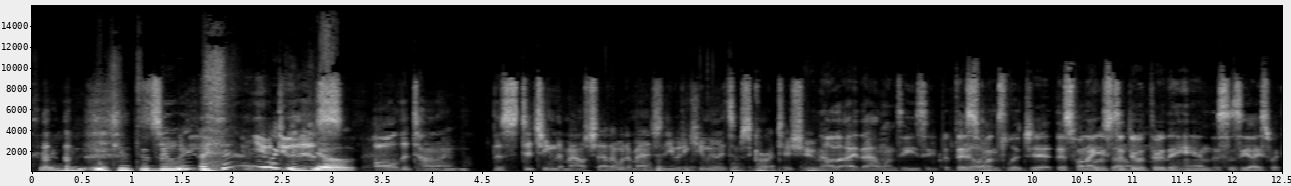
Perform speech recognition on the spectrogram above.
So you itching to do it? you Look do this Joe. all the time? The stitching the mouth shut? I would imagine you would accumulate some scar tissue. No, I, that one's easy, but this Really? one's legit. This one I used to do one? it through the hand. This is the ice pick.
